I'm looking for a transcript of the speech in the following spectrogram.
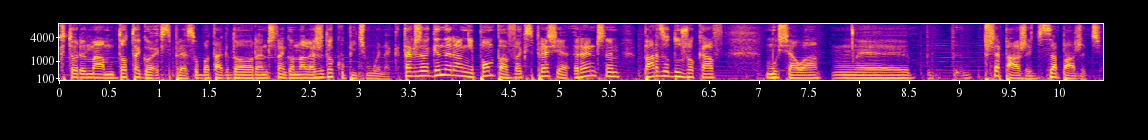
który mam do tego ekspresu, bo tak, do ręcznego należy dokupić młynek. Także generalnie pompa w ekspresie ręcznym bardzo dużo kaw musiała yy, przeparzyć, zaparzyć.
